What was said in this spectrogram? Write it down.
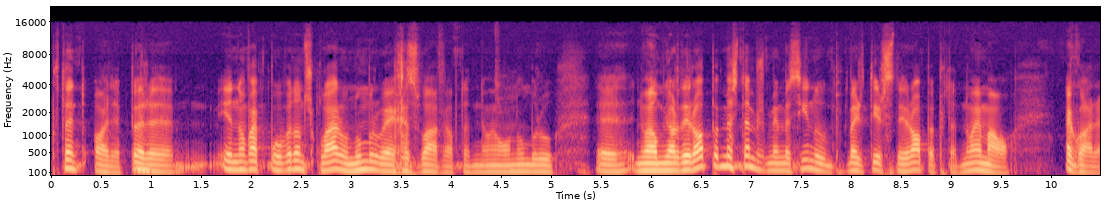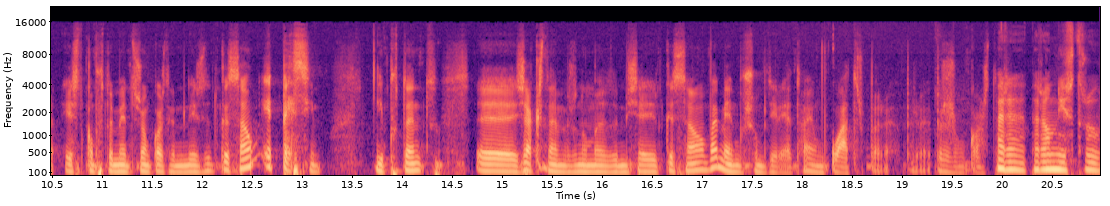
Portanto, olha, para não vai o abandono escolar, o número é razoável, portanto não é um número, uh, não é o melhor da Europa, mas estamos mesmo assim no primeiro terço da Europa, portanto não é mau. Agora, este comportamento de João Costa, Ministro da Educação, é péssimo. E, portanto, uh, já que estamos numa do Ministério da Educação, vai mesmo chumbo direto, vai um 4 para, para, para, João Costa. Para, para o Ministro,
